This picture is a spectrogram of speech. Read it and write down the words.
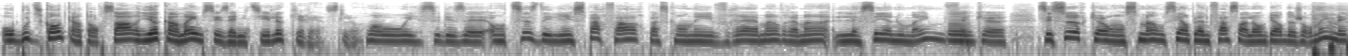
au bout du compte, quand on ressort, il y a quand même ces amitiés-là qui restent, là. Oui, oui, oui. C'est des, euh, on tisse des liens super forts parce qu'on est vraiment, vraiment laissé à nous-mêmes. Fait que c'est sûr qu'on se ment aussi en pleine face en longueur de journée, mais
